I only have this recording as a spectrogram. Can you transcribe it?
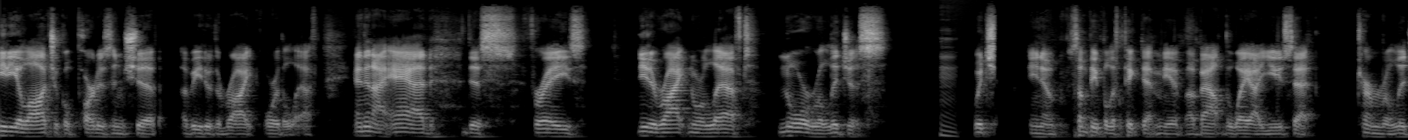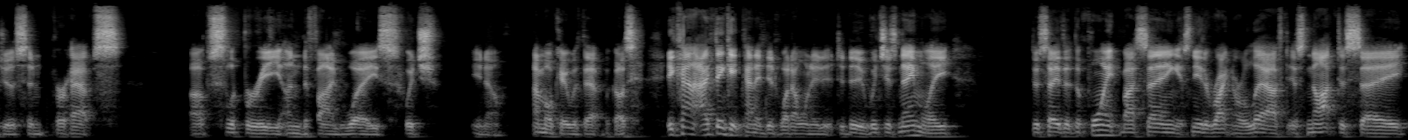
ideological partisanship of either the right or the left. And then I add this phrase neither right nor left nor religious, hmm. which you know some people have picked at me about the way I use that term religious in perhaps uh, slippery, undefined ways. Which you know I'm okay with that because it kind of I think it kind of did what I wanted it to do, which is namely to say that the point by saying it's neither right nor left is not to say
